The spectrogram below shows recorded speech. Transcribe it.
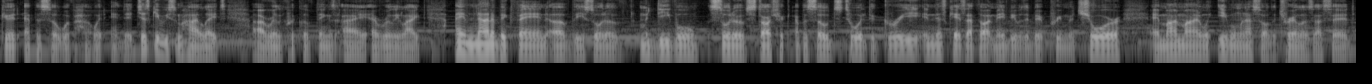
good episode with how it ended. Just give you some highlights, uh, really quick of things I, I really liked. I am not a big fan of the sort of medieval sort of Star Trek episodes to a degree. In this case, I thought maybe it was a bit premature. In my mind, even when I saw the trailers, I said,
